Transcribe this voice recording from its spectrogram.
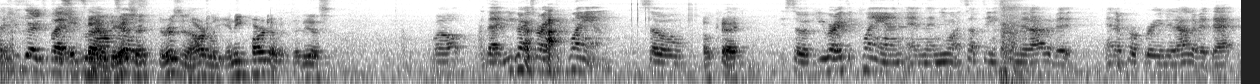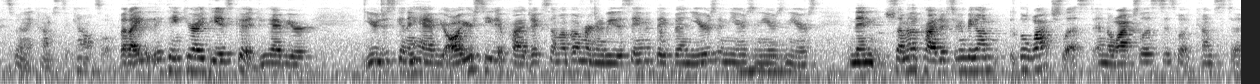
opinion. You guys But it's disagree? But it council's- isn't, there isn't hardly any part of it that is, Well, that, you guys write the plan, so, okay. so if you write the plan and then you want something expended out of it and appropriated out of it, that's when it comes to council. But I, I think your idea is good, you have your, you're just gonna have your, all your CEDIT projects, some of them are gonna be the same that they've been years and years and years and years. And then some of the projects are gonna be on the watch list, and the watch list is what comes to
